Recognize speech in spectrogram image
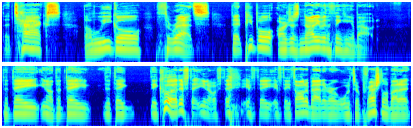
the tax the legal threats that people are just not even thinking about? That they you know that they that they they could if they you know if they if they if they thought about it or went to a professional about it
